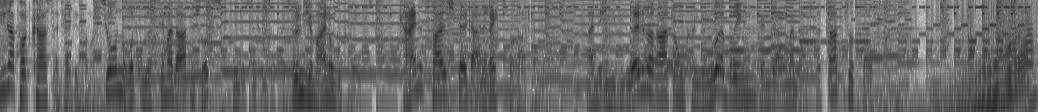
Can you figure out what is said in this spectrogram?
Dieser Podcast enthält Informationen rund um das Thema Datenschutz und ist durch unsere persönliche Meinung geprägt. Keinesfalls stellt er eine Rechtsberatung dar. Eine individuelle Beratung können wir nur erbringen, wenn wir ein Mandat als Datenschutzbeauftragter haben.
